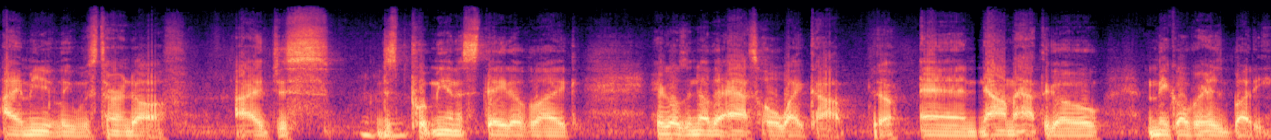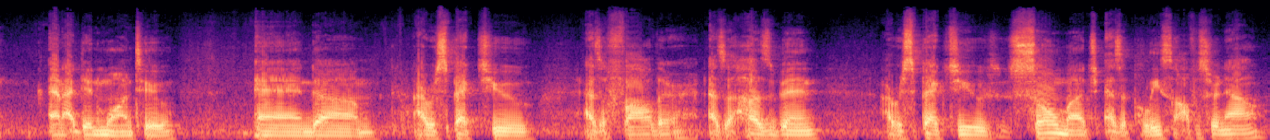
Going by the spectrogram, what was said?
I immediately was turned off. I just just put me in a state of like, here goes another asshole white cop. Yeah. And now I'm gonna have to go make over his buddy, and I didn't want to. And um, I respect you as a father, as a husband. I respect you so much as a police officer now,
